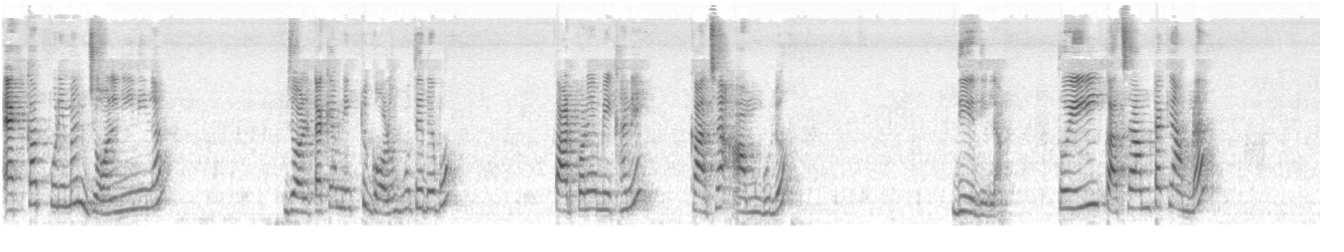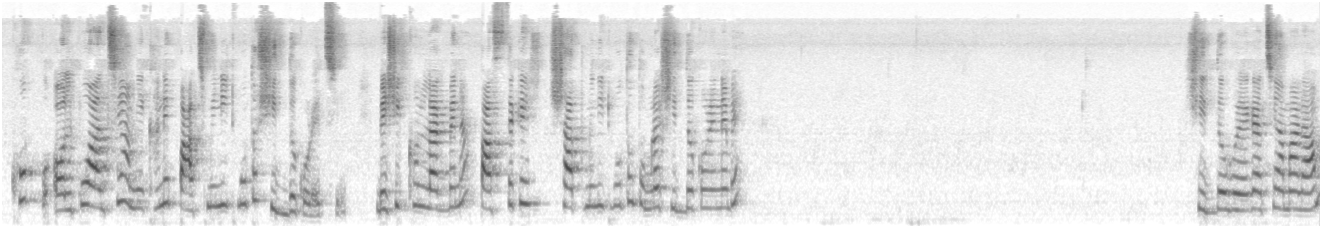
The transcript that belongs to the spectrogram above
এক কাপ পরিমাণ জল নিয়ে নিলাম। জলটাকে আমি একটু গরম হতে দেব। তারপরে আমি এখানে কাঁচা আমগুলো দিয়ে দিলাম। তো এই কাঁচা আমটাকে আমরা খুব অল্প আছে আমি এখানে পাঁচ মিনিট মতো সিদ্ধ করেছি। বেশিক্ষণ লাগবে না, পাঁচ থেকে সাত মিনিট মতো তোমরা সিদ্ধ করে নেবে। সিদ্ধ হয়ে গেছে আমার আম।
